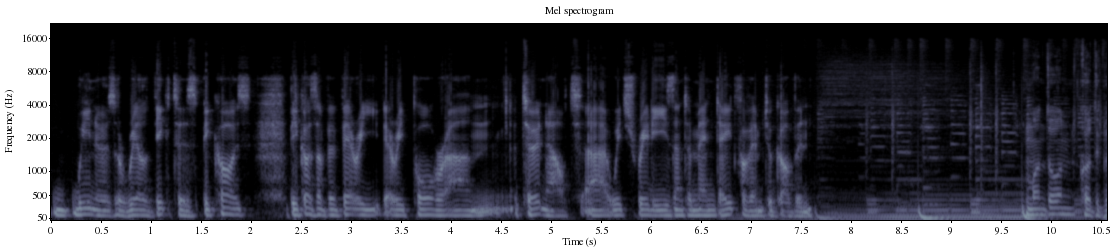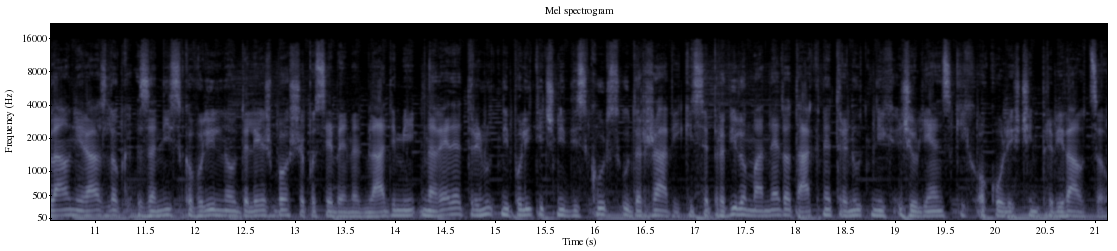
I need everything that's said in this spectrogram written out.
winners or real victors because because of a very very poor um, turnout, uh, which really isn't a mandate for them to govern. Mondon kot glavni razlog za nizko volilno udeležbo, še posebej med mladimi, navede trenutni politični diskurs v državi, ki se praviloma ne dotakne trenutnih življenjskih okoliščin prebivalcev.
